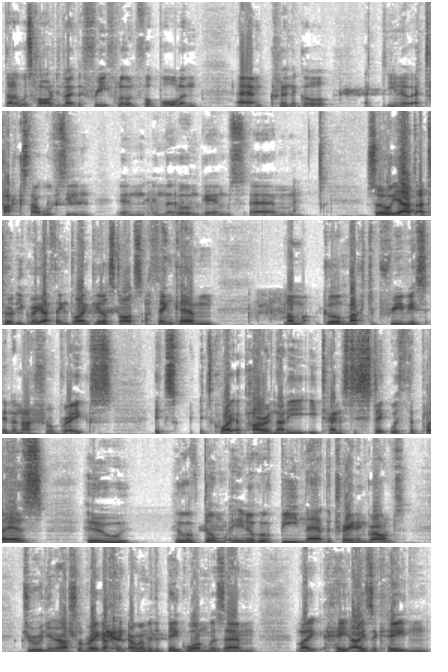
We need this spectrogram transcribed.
that it was hardly like the free flowing football and um, clinical, uh, you know, attacks that we've seen in in the home games. Um, so yeah, I, I totally agree. I think Dwight Gayle starts. I think um, my, going back to previous international breaks, it's it's quite apparent that he, he tends to stick with the players who who have done you know who have been there at the training ground during the international break. I think I remember the big one was um like hey Isaac Hayden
